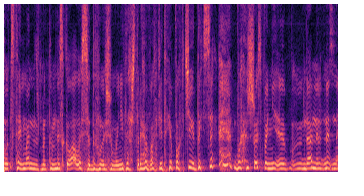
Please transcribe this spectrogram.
От з тайм-менеджментом не склалося. Думаю, що мені теж треба піти повчитися, бо щось поні... е, да, не, не, не,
